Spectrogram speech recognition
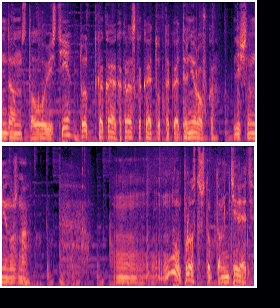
недавно стал его вести, тут какая, как раз какая-то тут такая тренировка лично мне нужна. Ну, просто чтобы там не терять,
